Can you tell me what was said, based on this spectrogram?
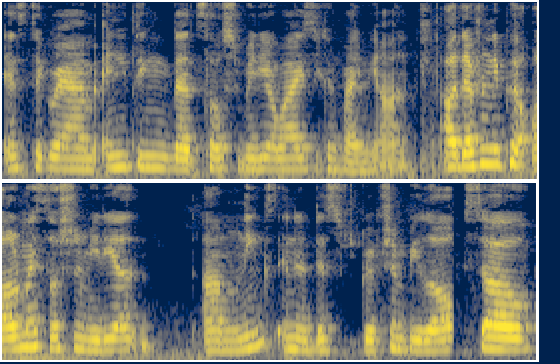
Instagram, anything that's social media wise, you can find me on. I'll definitely put all of my social media um, links in the description below. So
